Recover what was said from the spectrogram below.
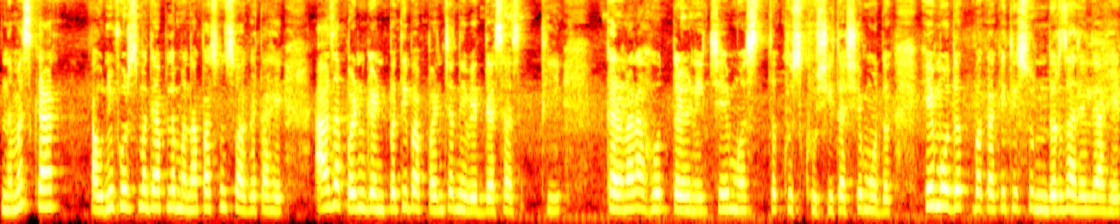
नमस्कार. अवनी फूड्समध्ये आपलं मनापासून स्वागत आहे. आज आपण गणपती बाप्पांच्या नैवेद्यासाठी करणार आहोत तळणीचे मस्त खुसखुशीत असे मोदक. हे मोदक बघा किती सुंदर झालेले आहेत.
